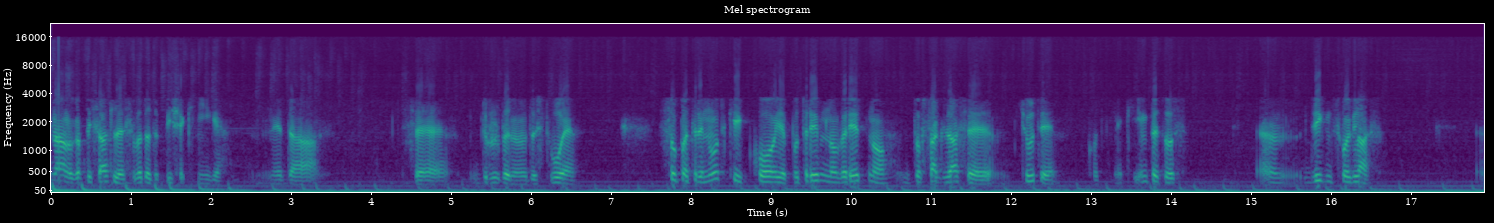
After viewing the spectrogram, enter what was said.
naloga pisatelja je seveda, da piše knjige, ne da se družbeno nadestvuje. So pa trenutki, ko je potrebno, verjetno, to vsak zase čuti kot neki impetus, um, dvigniti svoj glas. Uh,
